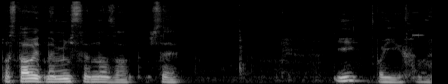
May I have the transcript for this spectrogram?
поставити на місце назад. Все. І поїхали.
